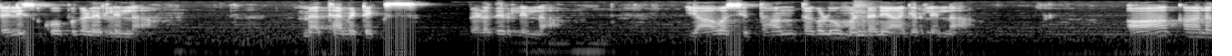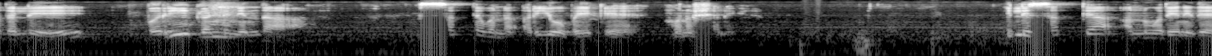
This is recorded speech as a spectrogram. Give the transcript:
ಟೆಲಿಸ್ಕೋಪ್ಗಳಿರಲಿಲ್ಲ, ಮ್ಯಾಥಮೆಟಿಕ್ಸ್ ಬೆಳೆದಿರಲಿಲ್ಲ, ಯಾವ ಸಿದ್ಧಾಂತಗಳು ಮಂಡನೆ ಆಗಿರಲಿಲ್ಲ, ಆ ಕಾಲದಲ್ಲಿ ಬರೀ ಗಣ್ಣಿನಿಂದ ಸತ್ಯವನ್ನ ಅರಿಯೋ ಬಯಕೆ ಮನುಷ್ಯನಿಗೆ. ಇಲ್ಲಿ ಸತ್ಯ ಅನ್ನುವುದೇನಿದೆ?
